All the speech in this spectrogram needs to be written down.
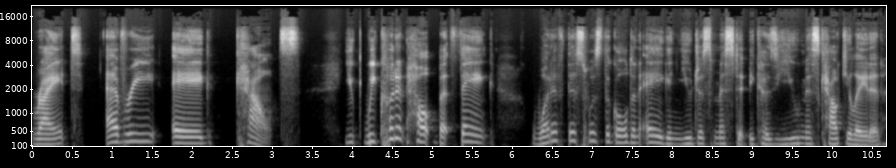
right? Every egg counts. You we couldn't help but think what if this was the golden egg and you just missed it because you miscalculated?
